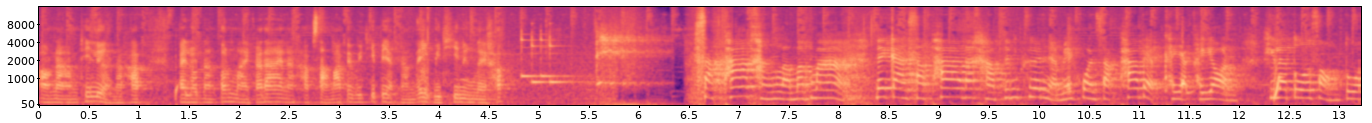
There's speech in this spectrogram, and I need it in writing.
เอาน้ำที่เหลือนะครับ ไปรดน้ำต้นไม้ก็ได้นะครับ สามารถเป็นวิธีประหยัดน้ำได้อีกวิธีหนึ่งเลยครับซักผ้าครั้งละมาก ๆ ในการซักผ้านะคะ เพื่อนๆเนี่ยไม่ควรซักผ้าแบบขยักขย่อน ทีละตัว 2 ตัว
